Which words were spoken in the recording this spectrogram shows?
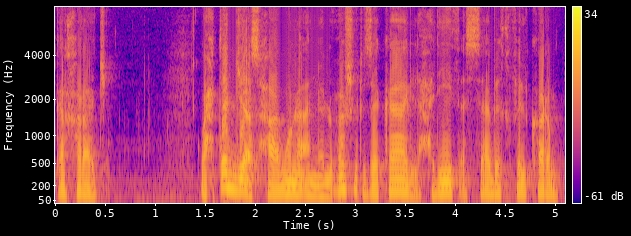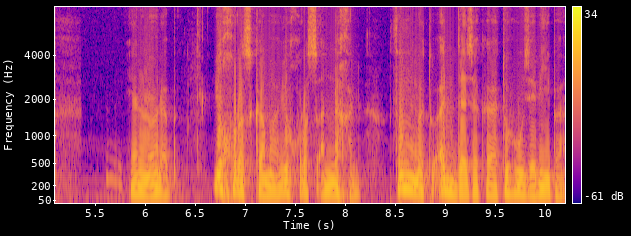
كالخراج. واحتج أصحابنا أن العشر زكاة للحديث السابق في الكرم يعني العنب يخرس كما يخرس النخل ثم تؤدى زكاته زبيبا.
